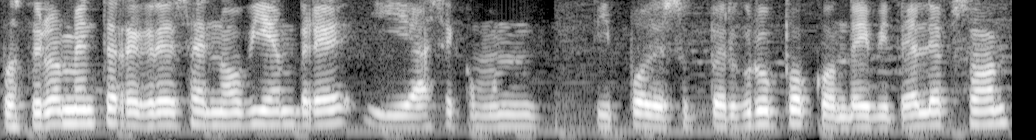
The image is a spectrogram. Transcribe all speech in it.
Posteriormente regresa en noviembre y hace como un tipo de supergrupo con David Ellefson,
